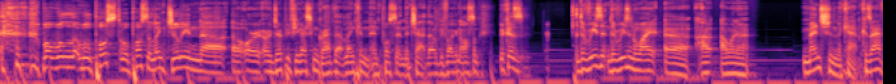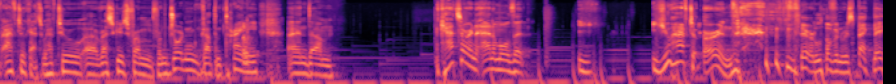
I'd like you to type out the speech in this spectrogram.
well, we'll we'll post we'll post a link, Julian uh, uh, or or Derpy, if you guys can grab that link and, and post it in the chat, that would be fucking awesome. Because the reason the reason why uh, I I want to mention the cat because I have I have two cats. We have two uh, rescues from from Jordan. We got them tiny, and um, cats are an animal that. Y- you have to earn their love and respect. They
